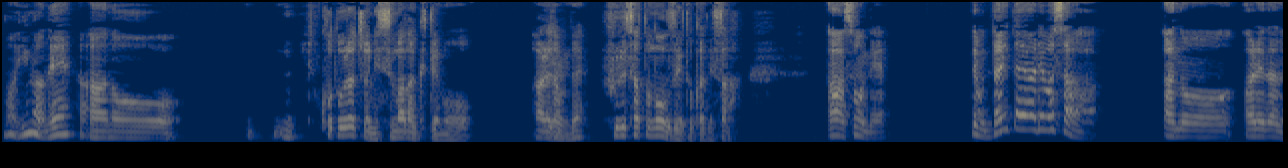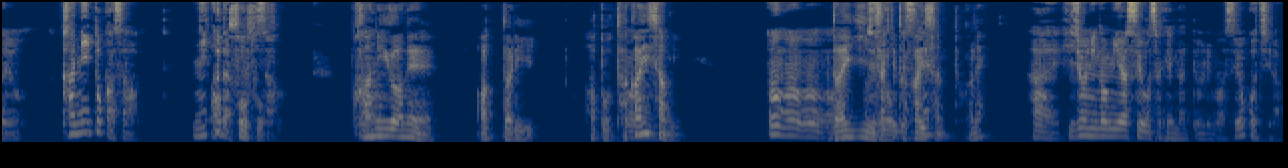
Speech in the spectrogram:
まあ今ね、あのー、琴浦町に住まなくても、あれだもんね、ふるさと納税とかでさ、ああ、そうね。でも大体あれはさ、あのーあれなのよ。カニとかさ、肉だったりさ。あそうそうそうカニがね、あったり、あと高イサミ、うんうんうんうん。大吟醸高イサミとかね。はい。非常に飲みやすいお酒になっておりますよ、こちら。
